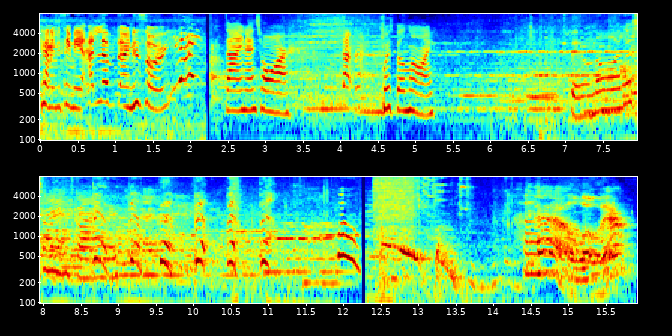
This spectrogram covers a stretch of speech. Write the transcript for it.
You can't even see me. I love dinosaur. Yay! Dinosaur. That right. Where's Bill Nye? Bill Nye the science guy. Bill, Bill, Bill, Bill, Bill, Bill. Woo! Hello there.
